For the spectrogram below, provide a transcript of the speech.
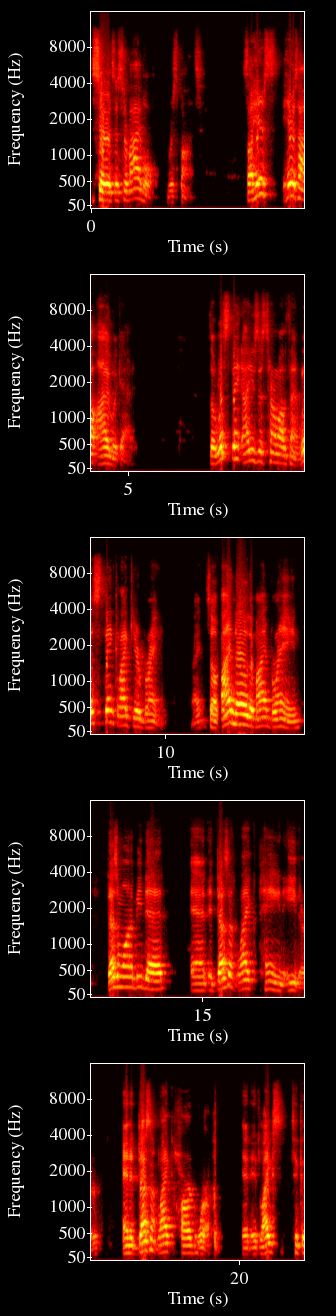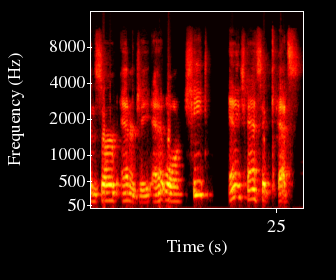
so it's a survival response. So here's here's how I look at it. So let's think. I use this term all the time. Let's think like your brain, right? So if I know that my brain doesn't want to be dead, and it doesn't like pain either, and it doesn't like hard work, it, it likes to conserve energy, and it will cheat any chance it gets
